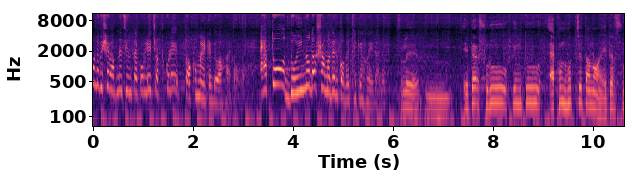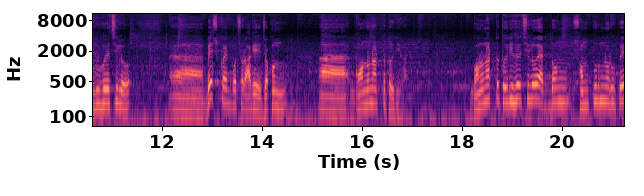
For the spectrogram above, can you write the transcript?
কোনো বিষয়ে ভাবনা চিন্তা করলে চট করে তখমা এঁটে দেওয়া হয়। এত দৈন্যদশা আমাদের কবে থেকে হয়ে গেল? আসলে এটার শুরু কিন্তু এখন হচ্ছে তা নয়। এটার শুরু হয়েছিল বেশ কয়েক বছর আগে যখন গণনাট্য তৈরি হয়। গণনাট্য তৈরি হয়েছিল একদম সম্পূর্ণরূপে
